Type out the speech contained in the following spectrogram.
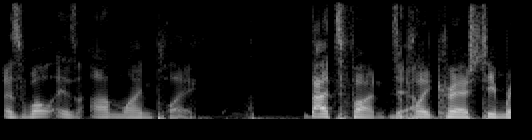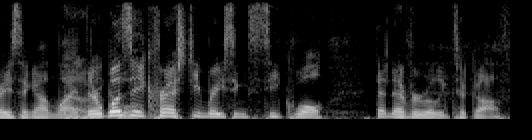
as well as online play. That's fun to Yeah. play Crash Team Racing online. There was cool. a Crash Team Racing sequel that never really took off.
